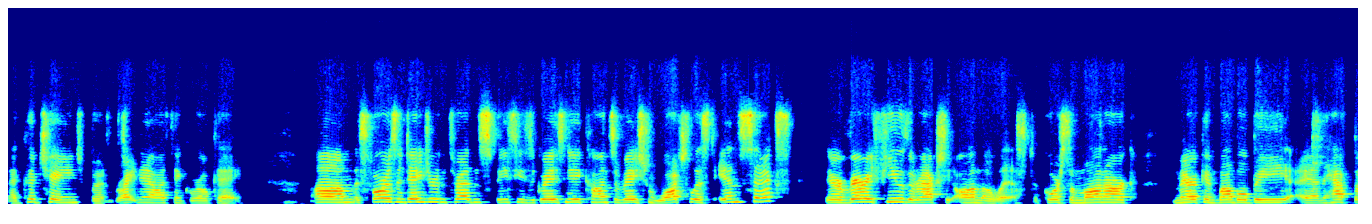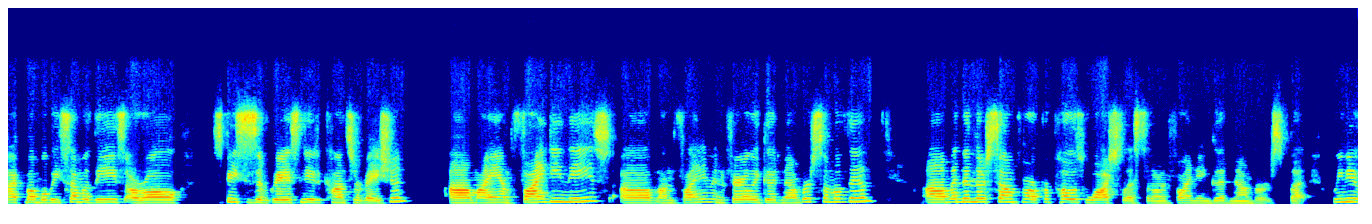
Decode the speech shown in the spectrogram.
That could change, but right now I think we're okay. Um, as far as endangered and threatened species, the Great Needed Conservation Watch List insects, there are very few that are actually on the list. Of course, the monarch American bumblebee and half black bumblebee. Some of these are all species of greatest need of conservation. Um, I am finding these. Um, I'm finding them in fairly good numbers, some of them. Um, and then there's some from our proposed watch list that I'm finding good numbers, but we need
